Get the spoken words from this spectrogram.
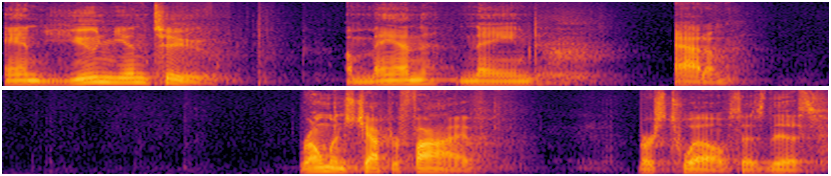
and union to a man named Adam. Romans chapter 5, verse 12 says this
